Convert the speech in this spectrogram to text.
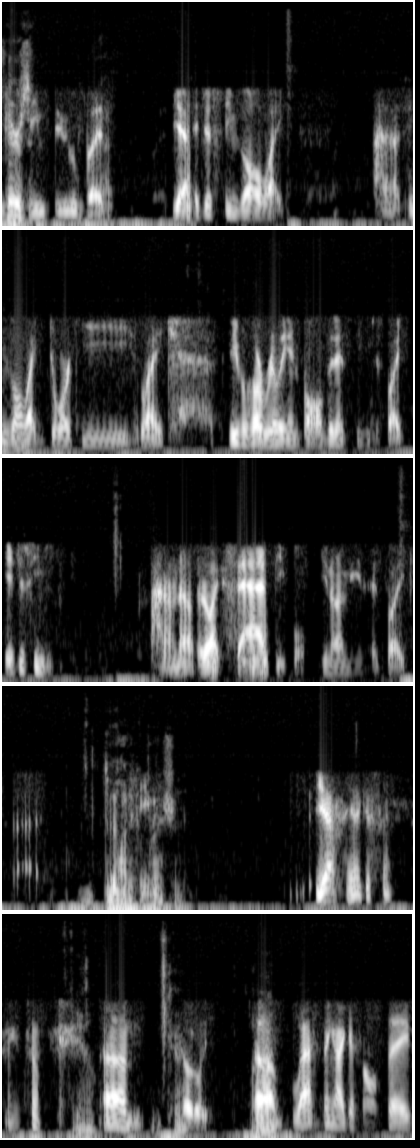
scares them. to, but yeah, it just seems all like I don't know. It seems all like dorky. Like people who are really involved in it seem just like it just seems. I don't know. They're like sad people. You know what I mean? It's like uh, Demonic seem- yeah, yeah. I guess so. I guess so. Yeah. Um, Okay. Totally. All right. Um, last thing I guess I'll say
